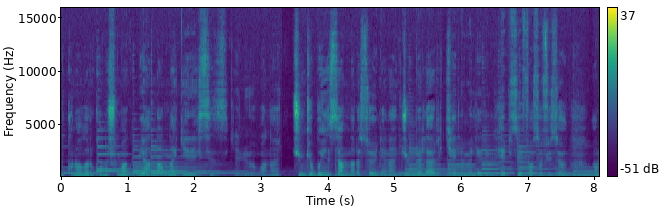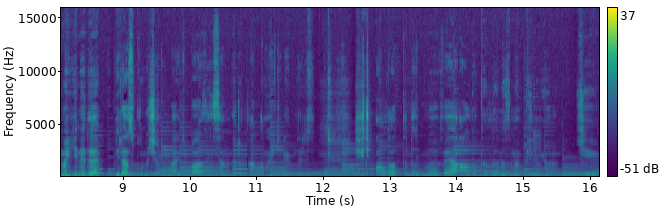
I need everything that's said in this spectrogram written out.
bu konuları konuşmak bir yandan da gereksiz geliyor bana. Çünkü bu insanlara söylenen cümleler, kelimelerin hepsi fasofiso. Ama yine de biraz konuşalım belki bazı insanların aklına girebiliriz. Hiç aldattınız mı veya aldatıldınız mı bilmiyorum ki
